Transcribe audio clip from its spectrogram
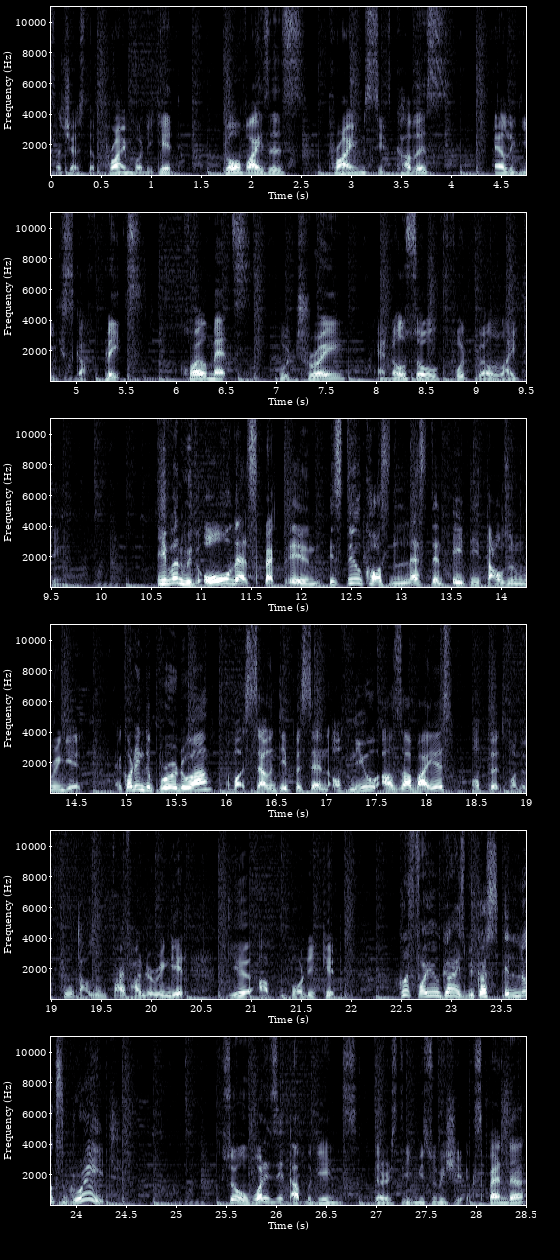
such as the Prime body kit, door visors, Prime seat covers, LED scuff plates, coil mats, boot tray, and also footwell lighting. Even with all that specced in, it still costs less than 80,000 ringgit. According to Perodua, about 70% of new Alza buyers opted for the 2,500 ringgit gear up body kit. Good for you guys because it looks great. So what is it up against? There is the Mitsubishi Xpander,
